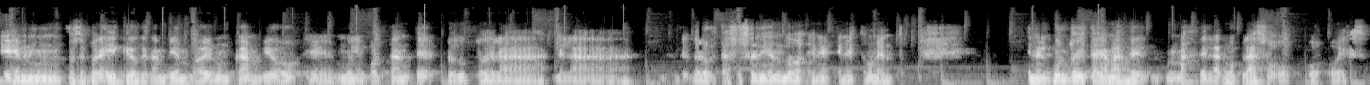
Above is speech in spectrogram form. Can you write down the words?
Em, entonces, por ahí creo que también va a haber un cambio eh, muy importante producto de, la, de, la, de, lo que está sucediendo en, en, este momento. En el punto de vista ya más de, más de largo plazo o, o, ex,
